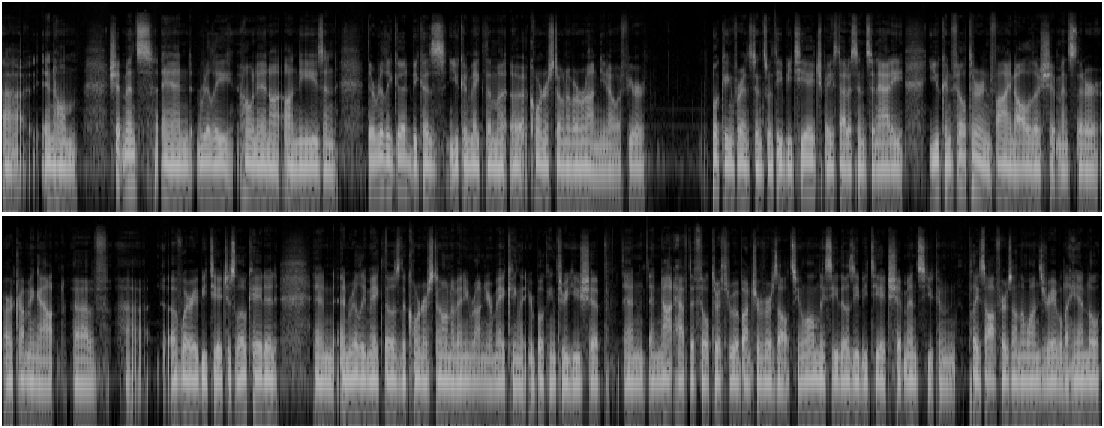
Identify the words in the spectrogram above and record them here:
uh, in-home shipments and really hone in on, on, these. And they're really good because you can make them a, a cornerstone of a run. You know if you're booking, for instance, with EBTH based out of Cincinnati, you can filter and find all of those shipments that are, are coming out of uh, of where EBTH is located, and and really make those the cornerstone of any run you're making that you're booking through UShip, and and not have to filter through a bunch of results. You'll only see those EBTH shipments. You can place offers on the ones you're able to handle,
